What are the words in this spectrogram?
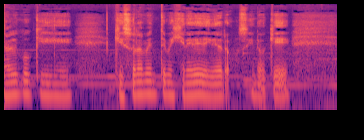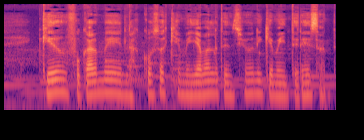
algo que, que solamente me genere dinero, sino que quiero enfocarme en las cosas que me llaman la atención y que me interesan.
